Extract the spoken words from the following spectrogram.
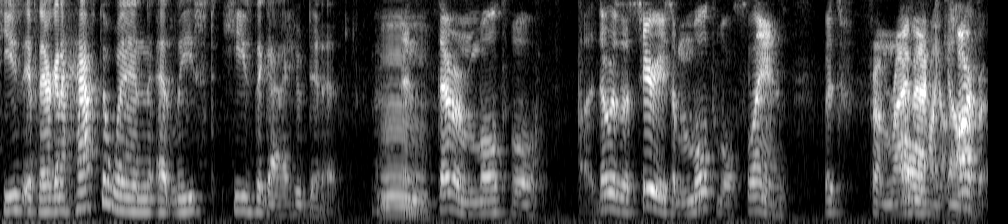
he's if they're gonna have to win, at least he's the guy who did it. Mm. And there were multiple. Uh, there was a series of multiple slams, with from Ryback oh my to God. Harper,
